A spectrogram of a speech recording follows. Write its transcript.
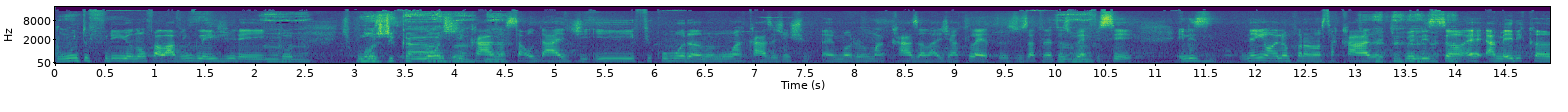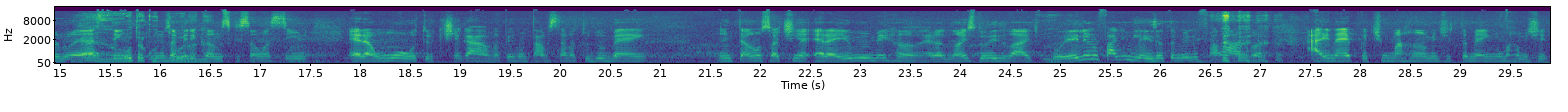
muito frio, eu não falava inglês direito. Uhum longe de casa. Longe de casa, né? saudade. E ficou morando numa casa. A gente é, morou numa casa lá de atletas, os atletas uhum. do UFC. Eles nem olham para nossa cara, tipo, eles são é, americano, é, é tem outra cultura, uns né? americanos né? que são assim, era um ou outro que chegava, perguntava se estava tudo bem. Então só tinha, era eu e o Mehan, era nós dois lá. Tipo, uhum. ele não fala inglês, eu também não falava. Aí na época tinha o Mohamed também, o Mohamed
